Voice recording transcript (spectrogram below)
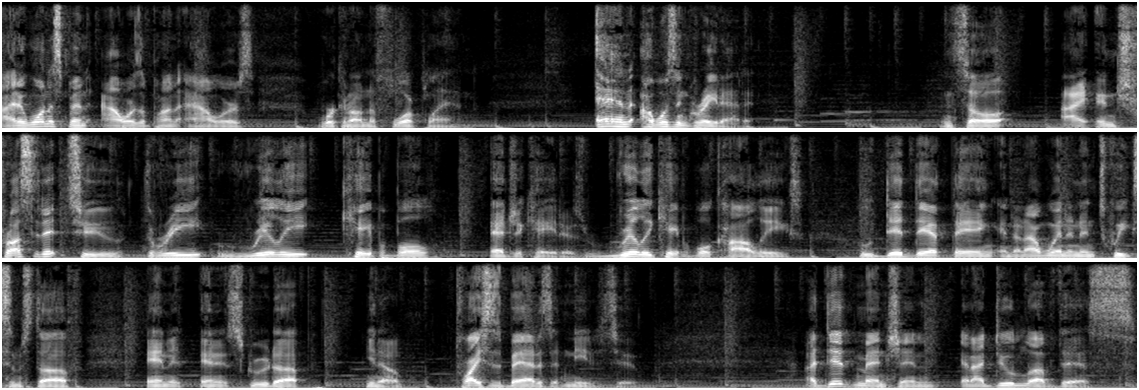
I didn't want to spend hours upon hours working on the floor plan. And I wasn't great at it. And so I entrusted it to three really capable educators, really capable colleagues who did their thing. And then I went in and tweaked some stuff and it, and it screwed up, you know, twice as bad as it needed to. I did mention, and I do love this,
